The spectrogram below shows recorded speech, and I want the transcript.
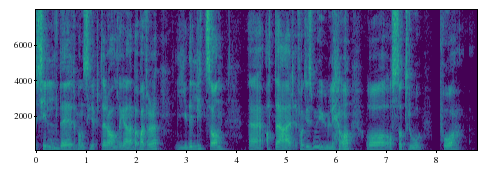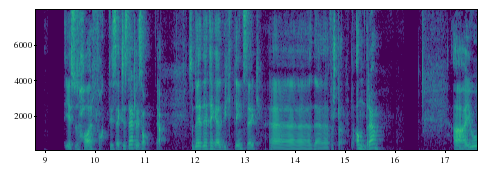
kilder, manuskripter og alle de greiene. Ba- Bare for å gi det litt sånn eh, at det er faktisk mulig å, å også tro på Jesus har faktisk eksistert, liksom. Ja. Så det, det tenker jeg er et viktig innsteg. Eh, det er det første. Det andre er jo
